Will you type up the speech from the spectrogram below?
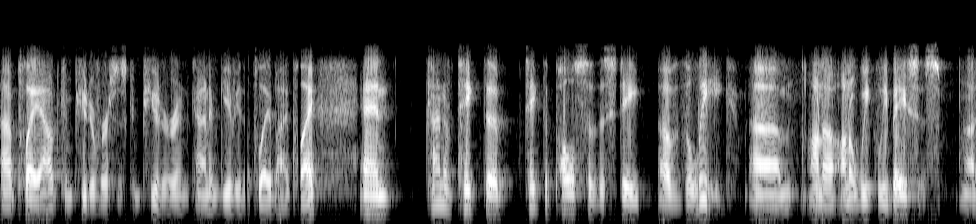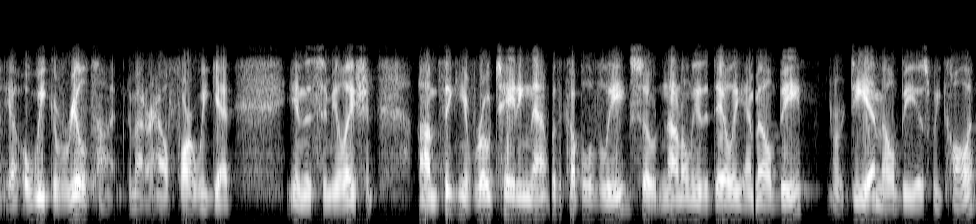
uh, play out computer versus computer, and kind of give you the play by play. And kind of take the take the pulse of the state of the league um, on a on a weekly basis, uh, a week of real time, no matter how far we get in the simulation. I'm thinking of rotating that with a couple of leagues, so not only the daily MLB or DMLB as we call it,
